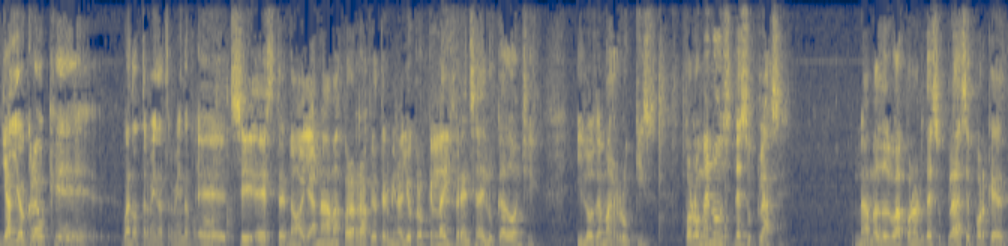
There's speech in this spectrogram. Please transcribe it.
Ya- Y yo creo que. Bueno, termina, termina, por favor. Eh, sí, este, no, ya nada más para rápido terminar. Yo creo que la diferencia de Luka Doncic y los demás rookies, por lo menos de su clase. Nada más los voy a poner de su clase porque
